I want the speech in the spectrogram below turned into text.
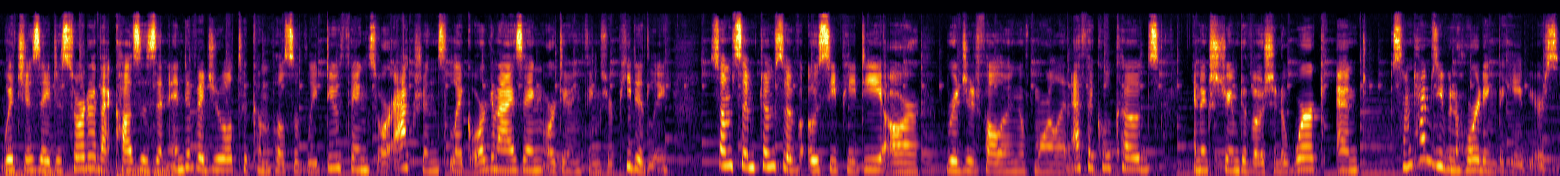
which is a disorder that causes an individual to compulsively do things or actions like organizing or doing things repeatedly. Some symptoms of OCPD are rigid following of moral and ethical codes, an extreme devotion to work, and sometimes even hoarding behaviors.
